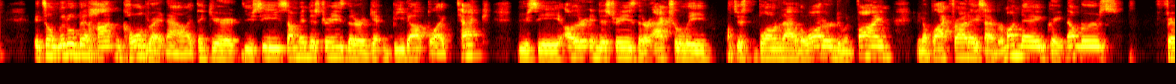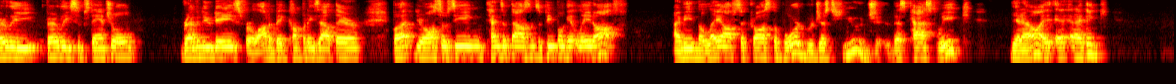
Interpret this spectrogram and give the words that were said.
It's a little bit hot and cold right now. I think you're you see some industries that are getting beat up like tech. You see other industries that are actually just blowing it out of the water, doing fine. You know, Black Friday, Cyber Monday, great numbers, fairly fairly substantial revenue days for a lot of big companies out there. But you're also seeing tens of thousands of people get laid off. I mean, the layoffs across the board were just huge this past week. You know, and I think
